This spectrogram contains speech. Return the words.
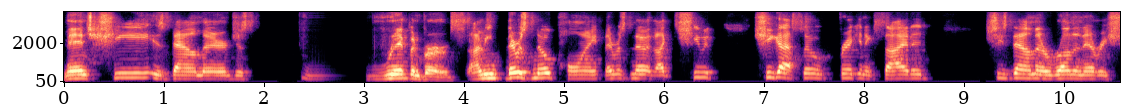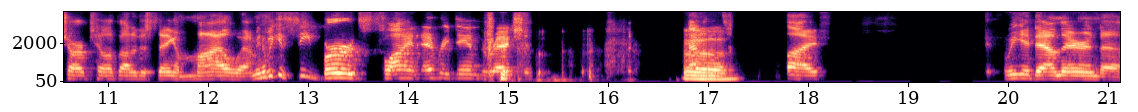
man, she is down there just ripping birds. I mean, there was no point. There was no, like, she would, she got so freaking excited. She's down there running every sharp tail up out of this thing a mile away. I mean, we could see birds flying every damn direction. Uh. life. We get down there and uh,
